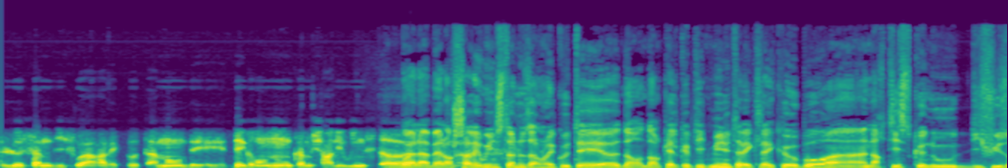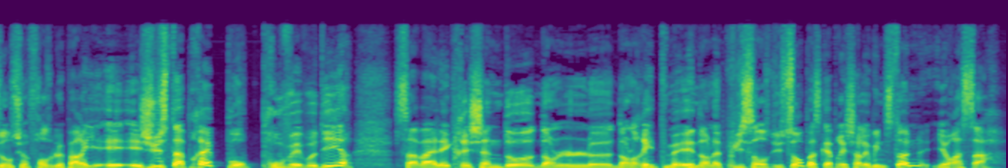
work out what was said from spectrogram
le samedi soir avec notamment des, des, grands noms comme Charlie Winston. Voilà, ben alors Charlie Winston, nous allons écouter euh, dans, dans quelques petites minutes avec Like Obo, un, un, artiste que nous diffusons sur France Bleu Paris. Et, et, juste après, pour prouver vos dires, ça va aller crescendo dans le, dans le rythme et dans la puissance du son, parce qu'après Charlie Winston, il y aura ça.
